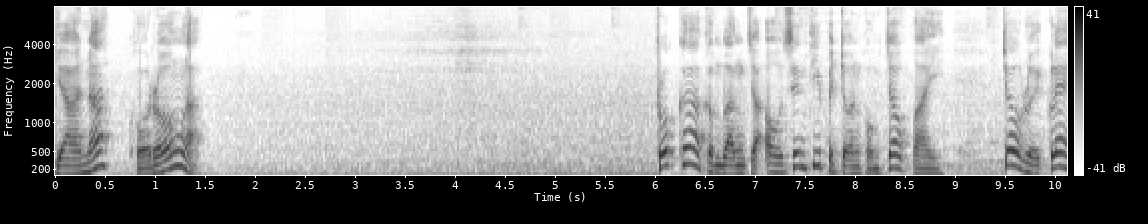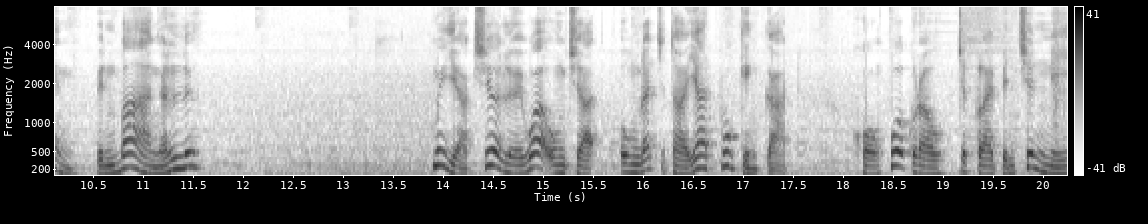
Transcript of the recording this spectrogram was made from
อย่านะ ขอร้องล่ะ เพราะข้ากำลังจะเอาเส้นที่ประจรของเจ้าไป เจ้าเลยแกล้งเป็นบ้างั้นหรือ ไม่อยากเชื่อเลยว่าองค์ชาองค์รัชทายาทผู้เก่งกาจของพวกเราจะกลายเป็นเช่นนี้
